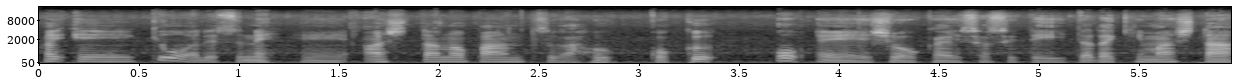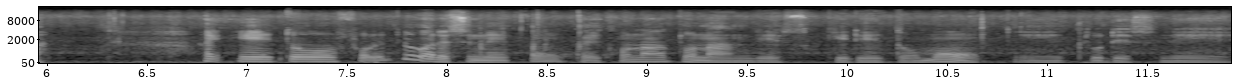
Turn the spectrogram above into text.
はい、えー、今日はですね、えー、明日のパンツが復刻を、えー、紹介させていただきました。はい、えーと、それではですね、今回この後なんですけれども、えーとですね、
